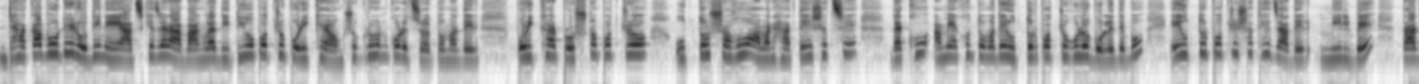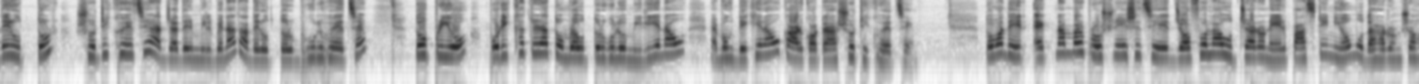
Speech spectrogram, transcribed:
ঢাকা বোর্ডের অধীনে আজকে যারা বাংলা দ্বিতীয় পত্র পরীক্ষায় অংশগ্রহণ করেছ, তোমাদের পরীক্ষার প্রশ্নপত্র উত্তর সহ আমার হাতে এসেছে। দেখো, আমি এখন তোমাদের উত্তরপত্রগুলো বলে দেব। এই উত্তরপত্রের সাথে যাদের মিলবে, তাদের উত্তর সঠিক হয়েছে আর যাদের মিলবে না, তাদের উত্তর ভুল হয়েছে। তো প্রিয় পরীক্ষার্থীরা, তোমরা উত্তরগুলো মিলিয়ে নাও এবং দেখে নাও কার কটা সঠিক হয়েছে। তোমাদের এক নাম্বার প্রশ্নে এসেছে, জফলা উচ্চারণের পাঁচটি নিয়ম উদাহরণ সহ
